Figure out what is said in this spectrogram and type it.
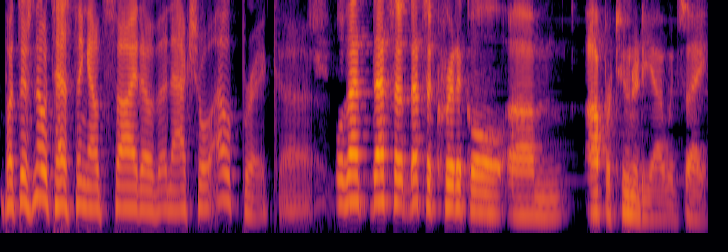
But there's no testing outside of an actual outbreak. Uh, Well, that that's a that's a critical um, opportunity, I would say,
